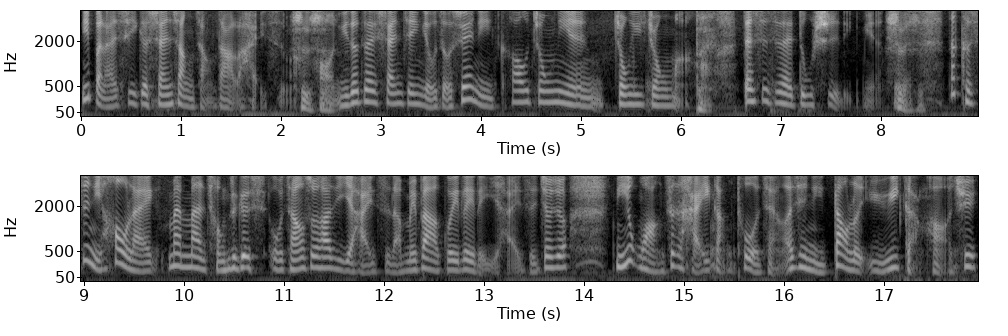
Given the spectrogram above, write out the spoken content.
你本来是一个山上长大的孩子嘛，是是，你都在山间游走。虽然你高中念中一中嘛，对，但是是在都市里面，是是。那可是你后来慢慢从这个，我常说他是野孩子啦，没办法归类的野孩子，就是说你往这个海港拓展，而且你到了渔港哈，去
